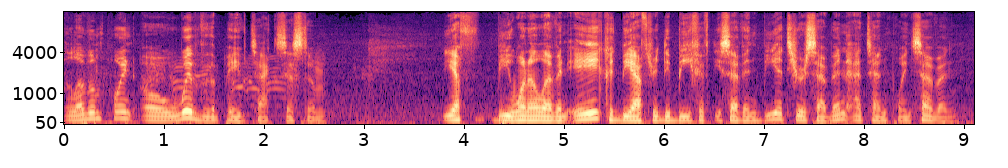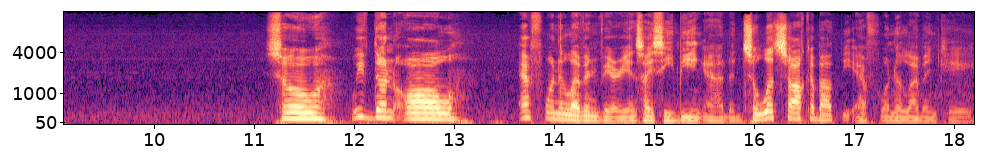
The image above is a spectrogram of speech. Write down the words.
11.0 with the Pave Tack system. The FB111A could be after the B57B at tier 7 at 10.7. So, we've done all F111 variants I see being added, so let's talk about the F111K.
